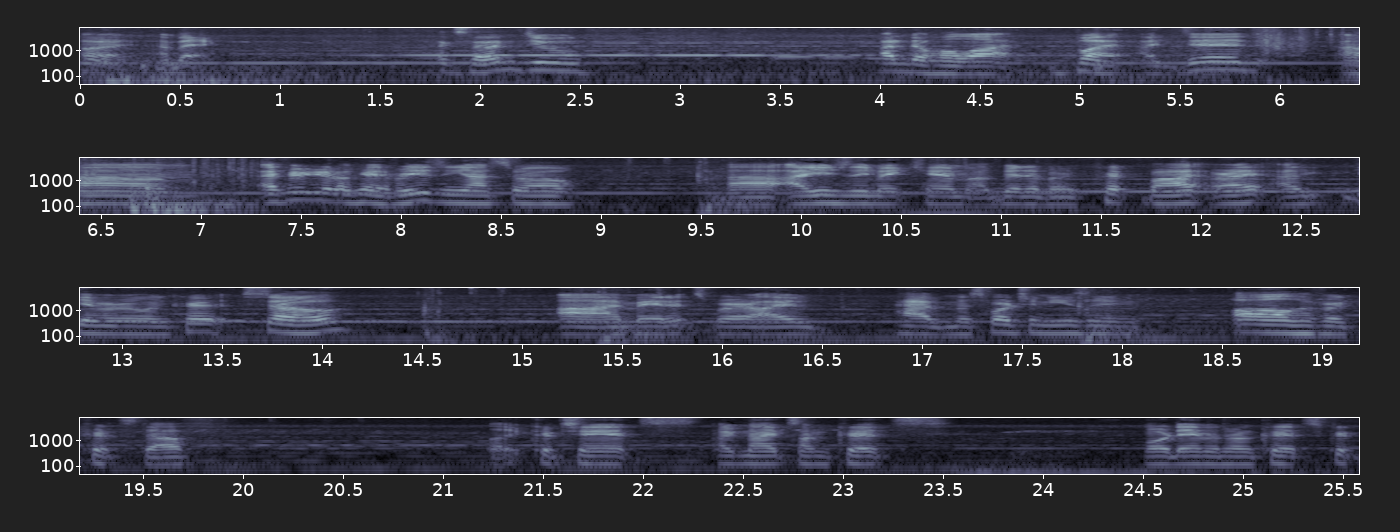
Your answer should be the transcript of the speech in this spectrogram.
All right, I'm back. Like I said, I didn't do. I didn't do a whole lot, but I did Um, I figured, okay, if we're using Yasuo, uh, I usually make him a bit of a crit bot, right? I give everyone crit. So, I made it where I have Miss Fortune using all of her crit stuff. Like crit chance, ignites on crits, more damage on crits, crit,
